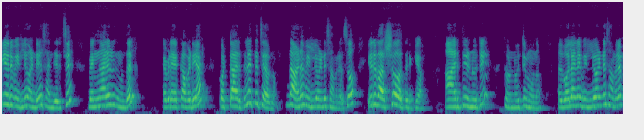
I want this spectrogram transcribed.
ഈ ഒരു വില്ലുവണ്ടിയിൽ സഞ്ചരിച്ച് വെങ്ങാനൂർ മുതൽ എവിടെ? കവടിയാർ കൊട്ടാരത്തിൽ എത്തിച്ചേർന്നു. ഇതാണ് വില്ലുവണ്ടി സമരം. സോ ഈ ഒരു വർഷം ഓർത്തിരിക്കുക. ആയിരത്തി എണ്ണൂറ്റി തൊണ്ണൂറ്റി മൂന്ന് അതുപോലെ തന്നെ വില്ലുവണ്ടി സമരം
